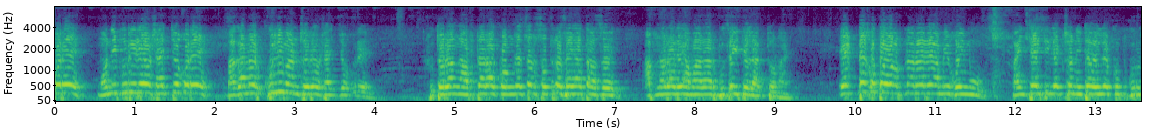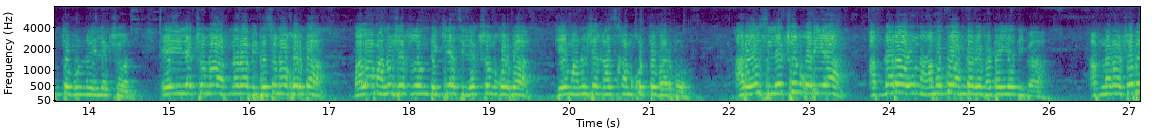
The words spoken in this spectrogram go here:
করে মণিপুরীরেও সাহায্য করে, বাগানের কুলি মানুষেরও সাহায্য করে। সুতরাং আপনারা কংগ্রেসের ছত্র ছায়াত আছেন আপনারা আমার আর বুঝাইতে লাগতো না। একটা কথাও আপনারা আমি কইমু, পঞ্চায়েত ইলেকশন এটা হইলে খুব গুরুত্বপূর্ণ ইলেকশন এই ইলেকশনও আপনারা বিবেচনা করবা, বালা মানুষ একজন দেখিয়া সিলেকশন করবা, যে মানুষে কাজ কাম করতে পারব। আর ও সিলেকশন করিয়া, আপনারা ও নামকও আমরা ফাটাইয়া দিবা। আপনারা সবে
